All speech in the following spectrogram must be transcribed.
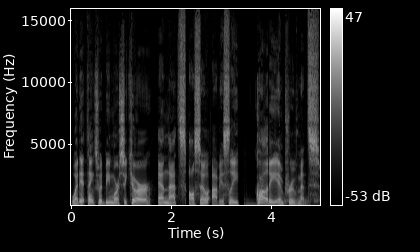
what it thinks would be more secure, and that's also obviously quality improvements.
